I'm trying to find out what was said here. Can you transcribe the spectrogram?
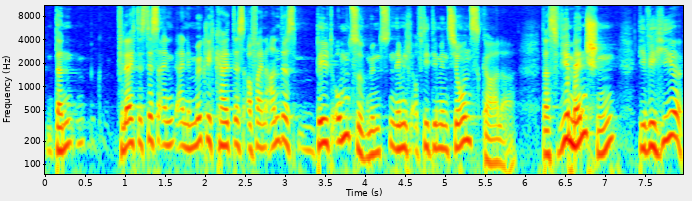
dann vielleicht ist das ein, eine Möglichkeit, das auf ein anderes Bild umzumünzen, nämlich auf die Dimensionsskala. Dass wir Menschen, die wir hier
